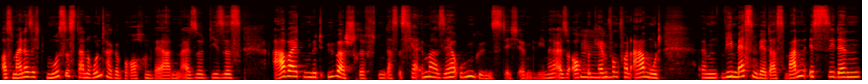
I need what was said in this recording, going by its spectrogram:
aus meiner Sicht muss es dann runtergebrochen werden. Also dieses Arbeiten mit Überschriften, das ist ja immer sehr ungünstig irgendwie. Ne? Also auch mhm. Bekämpfung von Armut. Ähm, wie messen wir das? Wann ist sie denn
